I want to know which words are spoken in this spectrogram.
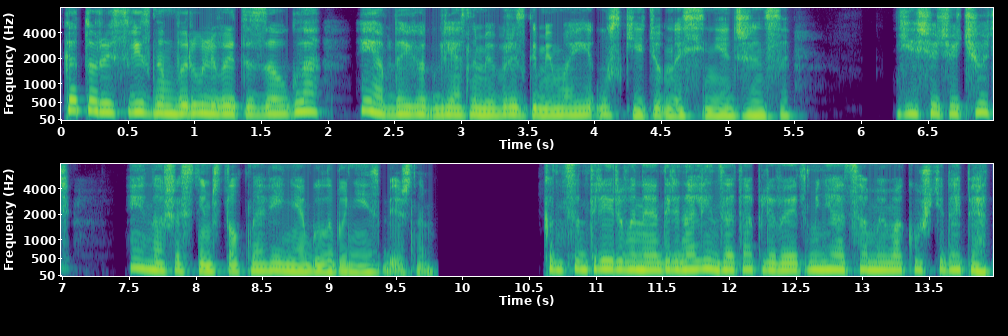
который с визгом выруливает из-за угла и обдает грязными брызгами мои узкие темно синие джинсы. Еще чуть-чуть, и наше с ним столкновение было бы неизбежным. Концентрированный адреналин затапливает меня от самой макушки до пят,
